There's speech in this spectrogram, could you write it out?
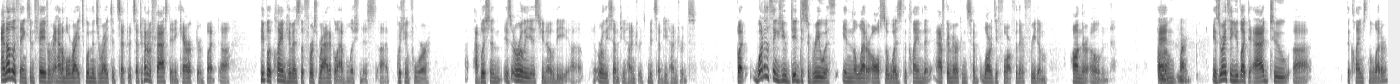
and other things in favor of animal rights, women's rights, etc., etc. Kind of a fascinating character, but uh, people acclaimed him as the first radical abolitionist, pushing for abolition as early as you know the early 1700s, mid 1700s. But one of the things you did disagree with in the letter also was the claim that African Americans have largely fought for their freedom on their own. Oh, and right. is there anything you'd like to add to uh, the claims in the letter?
